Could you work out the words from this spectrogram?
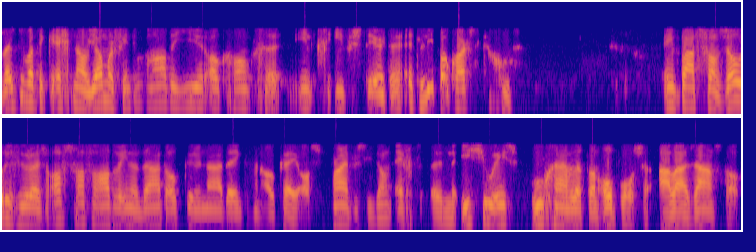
weet je wat ik echt nou jammer vind? We hadden hier ook gewoon ge in, geïnvesteerd. Hè? Het liep ook hartstikke goed. In plaats van zo rigoureus afschaffen, hadden we inderdaad ook kunnen nadenken van... oké, okay, als privacy dan echt een issue is, hoe gaan we dat dan oplossen? à la Zaanstad.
